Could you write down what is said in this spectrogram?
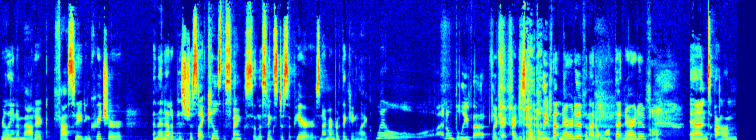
really enigmatic, fascinating creature. And then Oedipus just like kills the Sphinx and the Sphinx disappears. And I remember thinking, like, well, I don't believe that. Like, I, I just don't believe that narrative and I don't want that narrative. And um,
